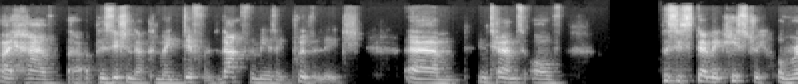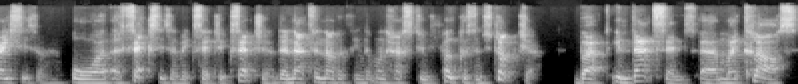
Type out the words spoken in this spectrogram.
I have a position that can make difference. That for me is a privilege um, in terms of the systemic history of racism or uh, sexism, etc., etc., then that's another thing that one has to focus and structure. But in that sense, uh, my class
